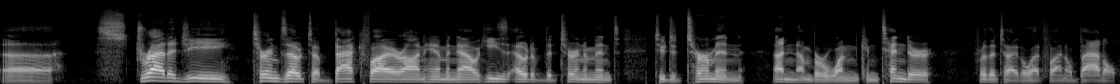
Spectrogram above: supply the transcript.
uh, strategy turns out to backfire on him, and now he's out of the tournament to determine a number one contender for the title at Final Battle.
